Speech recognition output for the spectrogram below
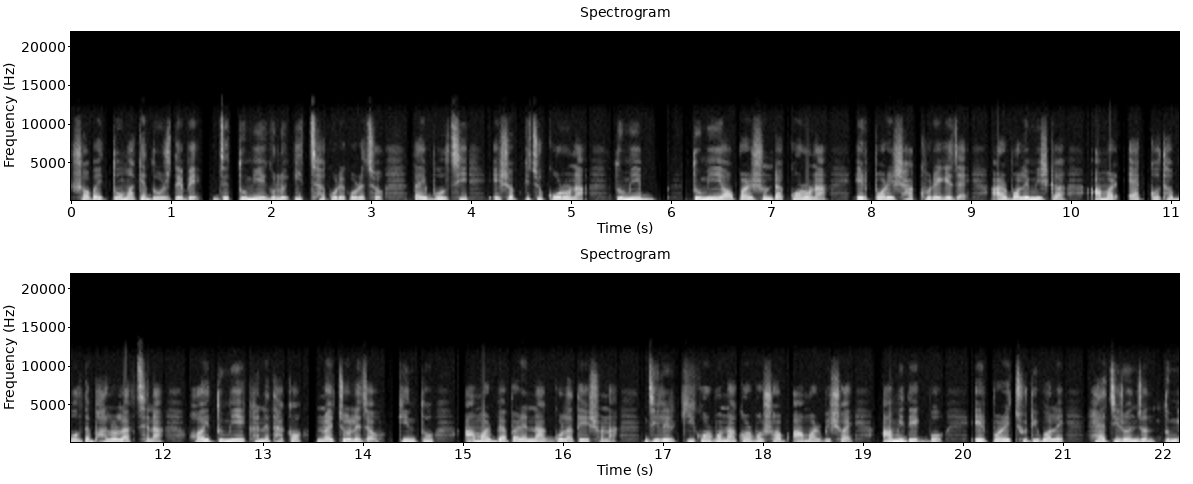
সবাই তোমাকে দোষ দেবে যে তুমি এগুলো ইচ্ছা করে করেছ। তাই বলছি, এসব কিছু করো না। তুমি তুমি এই অপারেশনটা করো না এরপরে সাক্ষ্য রেগে যায়। আর বলে, মিশকা, আমার এক কথা বলতে ভালো লাগছে না। হয় তুমি এখানে থাকো, নয় চলে যাও। কিন্তু আমার ব্যাপারে নাক গোলাতে এসো না। ঝিলের কি করব, না করব সব আমার বিষয়। আমি দেখব। এরপরে ছুটি বলে হ্যাঁ চিরঞ্জন, তুমি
